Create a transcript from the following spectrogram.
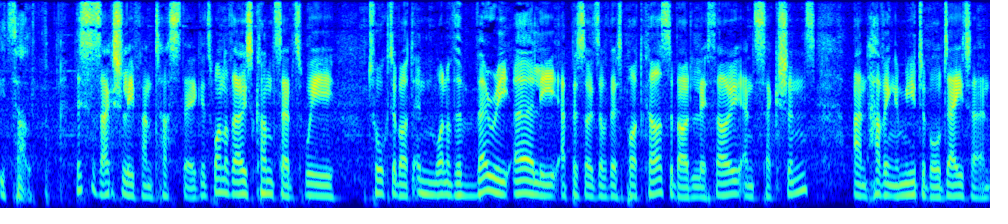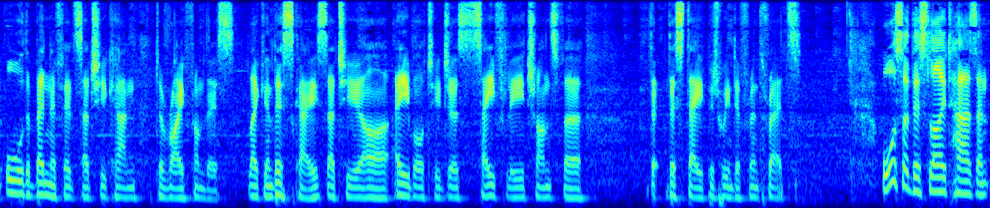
itself. This is actually fantastic. It's one of those concepts we talked about in one of the very early episodes of this podcast about Litho and sections and having immutable data and all the benefits that you can derive from this. Like in this case, that you are able to just safely transfer the, the state between different threads. Also, this slide has a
